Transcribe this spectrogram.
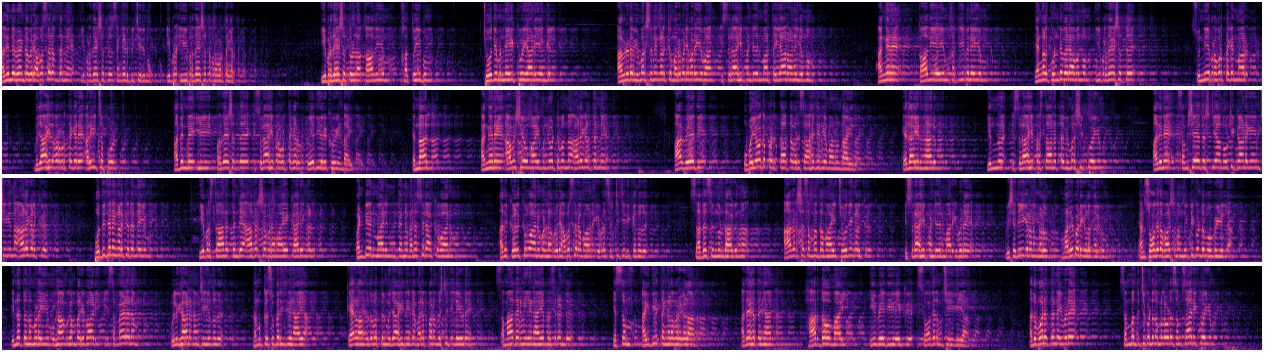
അതിന് വേണ്ട ഒരു അവസരം തന്നെ ഈ പ്രദേശത്ത് സംഘടിപ്പിച്ചിരുന്നു. ഈ പ്രദേശത്തെ പ്രവർത്തകർ. ഈ പ്രദേശത്തുള്ള കാദിയും ഖത്തീബും ചോദ്യമുന്നയിക്കുകയാണ് എങ്കിൽ അവരുടെ വിമർശനങ്ങൾക്ക് മറുപടി പറയുവാൻ ഇസ്ലാഹി പണ്ഡിതന്മാർ തയ്യാറാണ് എന്നും അങ്ങനെ കാലിയെയും ഖത്തീബിനെയും ഞങ്ങൾ കൊണ്ടുവരാമെന്നും ഈ പ്രദേശത്ത് സുന്നി പ്രവർത്തകന്മാർ മുജാഹിദ് പ്രവർത്തകരെ അറിയിച്ചപ്പോൾ അതിന് ഈ പ്രദേശത്തെ ഇസ്ലാഹി പ്രവർത്തകർ വേദിയൊരുക്കുകയുണ്ടായി. എന്നാൽ അങ്ങനെ ആവശ്യവുമായി മുന്നോട്ട് വന്ന ആളുകൾ തന്നെ ആ വേദി ഉപയോഗപ്പെടുത്താത്ത ഒരു സാഹചര്യമാണ് ഉണ്ടായത്. ഏതായിരുന്നാലും ഇന്ന് ഇസ്ലാഹി പ്രസ്ഥാനത്തെ വിമർശിക്കുകയും അതിനെ സംശയദൃഷ്ടിയ നോക്കിക്കാണുകയും ചെയ്യുന്ന ആളുകൾക്ക് പൊതുജനങ്ങൾക്ക് തന്നെയും ഈ പ്രസ്ഥാനത്തിന്റെ ആദർശപരമായ കാര്യങ്ങൾ പണ്ഡിതന്മാരിൽ തന്നെ മനസ്സിലാക്കുവാനും അത് കേൾക്കുവാനുമുള്ള ഒരു അവസരമാണ് ഇവിടെ സൃഷ്ടിച്ചിരിക്കുന്നത്. സദസ്സിൽ നിന്നുണ്ടാകുന്ന ആദർശ സംബന്ധമായ ചോദ്യങ്ങൾക്ക് ഇസ്ലാഹി പണ്ഡിതന്മാർ ഇവിടെ വിശദീകരണങ്ങളും മറുപടികളും നൽകും. ഞാൻ സ്വാഗത ഭാഷണം നീട്ടിക്കൊണ്ടു പോകുകയില്ല ഇന്നത്തെ നമ്മുടെ ഈ മുഖാമുഖം പരിപാടി ഈ സമ്മേളനം ഉദ്ഘാടനം ചെയ്യുന്നത് നമുക്ക് സുപരിചിതനായ കേരള നേതൃത്വത്തിൽ മുജാഹിദീന്റെ മലപ്പുറം വെസ്റ്റ് ജില്ലയുടെ സമാദരണീയനായ പ്രസിഡന്റ് എസ് എം ഐദി തങ്ങളവറുകളാണ്. അദ്ദേഹത്തെ ഞാൻ ഹാർദവുമായി ഈ വേദിയിലേക്ക് സ്വാഗതം ചെയ്യുകയാണ്. അതുപോലെ തന്നെ ഇവിടെ സംബന്ധിച്ചുകൊണ്ട് നമ്മളോട് സംസാരിക്കുകയും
